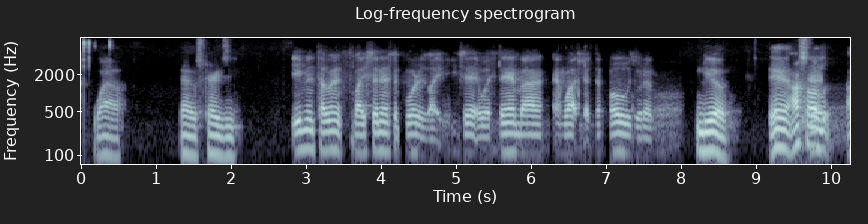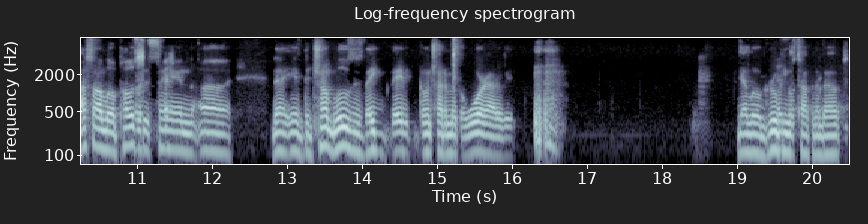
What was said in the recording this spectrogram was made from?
wow, that was crazy. Even telling like sending supporters, like he said, it was stand by and watch at the polls with him. Yeah, and I saw Yeah. I saw a little poster saying uh that if the Trump loses, they they gonna try to make a war out of it. that little group he was talking about.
